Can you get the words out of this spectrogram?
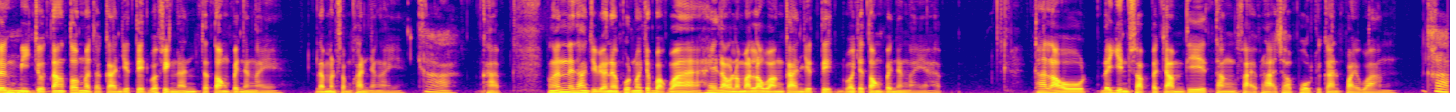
ซึ่งมีจุดตั้งต้นมาจากการยึดติดว่าสิ่งนั้นจะต้องเป็นยังไง และมันสำคัญยังไง ค่ะครับ เพราะฉะนั้นในทางจิตวิทยาพุทธมักจะบอกว่าให้เราระมัดระวังการยึดติดว่าจะต้องเป็นยังไงอะครับ ถ้าเราได้ยินศัพท์ประจำที่ทางสายพระชอบพูดคือการปล่อยวาง ค่ะ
